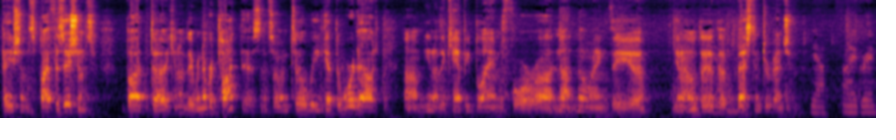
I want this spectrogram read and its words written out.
patients by physicians but uh, you know they were never taught this, and so until we get the word out, um, you know they can't be blamed for uh, not knowing the uh, you know the the best intervention. Yeah, I agree.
